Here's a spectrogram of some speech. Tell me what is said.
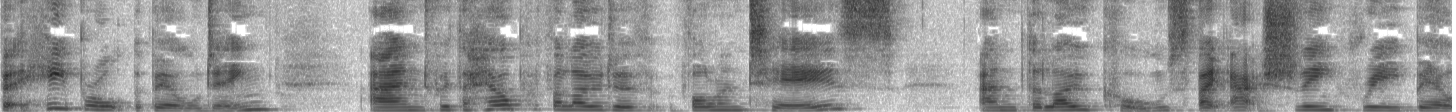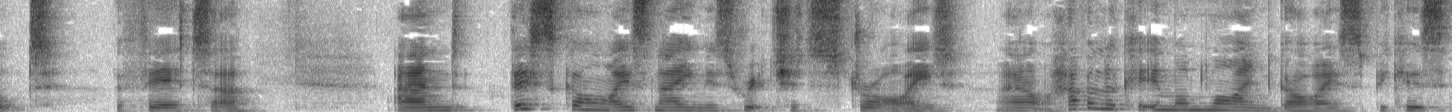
But he brought the building, and with the help of a load of volunteers and the locals, they actually rebuilt the theatre. And this guy's name is Richard Stride. Now, have a look at him online, guys, because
